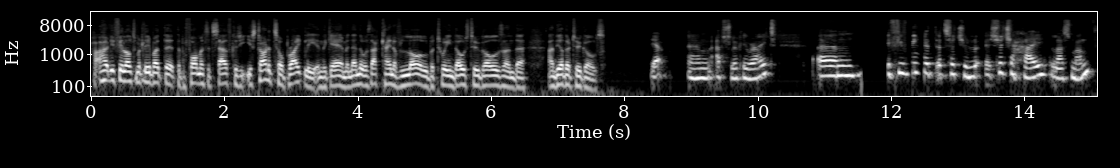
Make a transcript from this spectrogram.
how, how do you feel ultimately about the, the performance itself? Because you started so brightly in the game and then there was that kind of lull between those two goals and the, and the other two goals. Yeah, um, absolutely right. Um, if you've been at, at, such a such a high last month,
